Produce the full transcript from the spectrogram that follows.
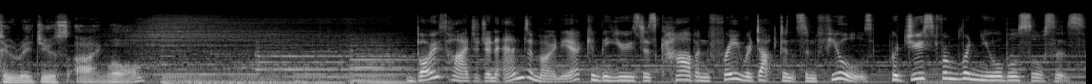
to reduce iron ore. Both hydrogen and ammonia can be used as carbon-free reductants and fuels produced from renewable sources.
